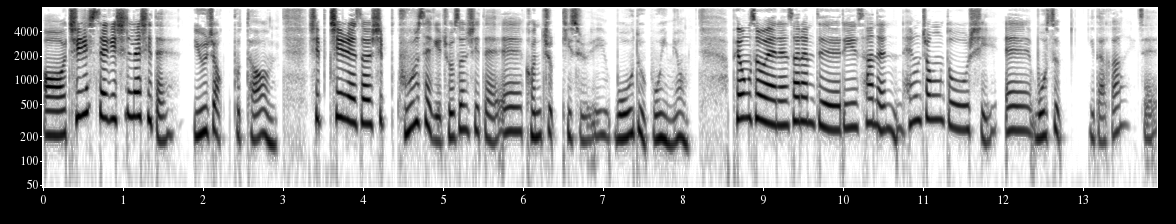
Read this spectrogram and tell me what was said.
어, 7세기 신라시대 유적부터 17에서 19세기 조선시대의 건축 기술이 모두 보이며 평소에는 사람들이 사는 행정도시의 모습 이다가 이제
